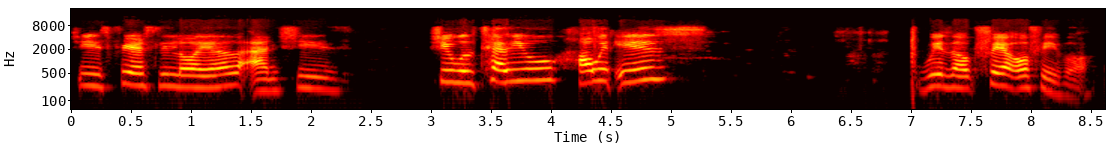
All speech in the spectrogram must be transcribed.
She's fiercely loyal and she's she will tell you how it is without fear or favor.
